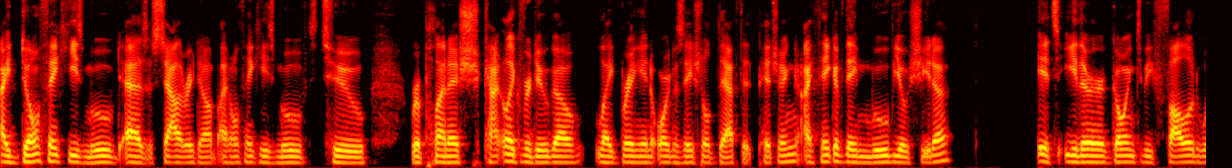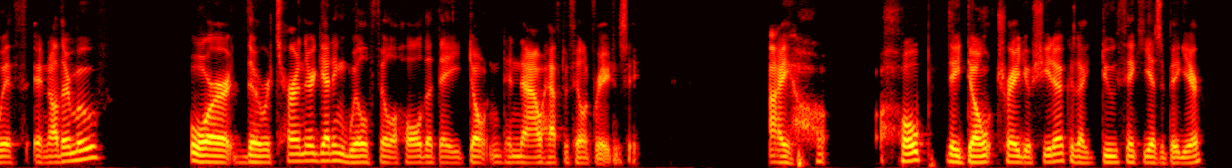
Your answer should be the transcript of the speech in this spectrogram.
I don't think he's moved as a salary dump. I don't think he's moved to replenish kind of like Verdugo, like bring in organizational depth at pitching. I think if they move Yoshida, it's either going to be followed with another move or the return they're getting will fill a hole that they don't now have to fill in free agency. I ho- hope they don't trade Yoshida because I do think he has a big year.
